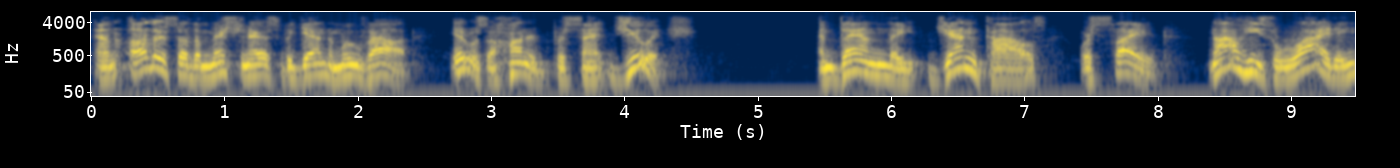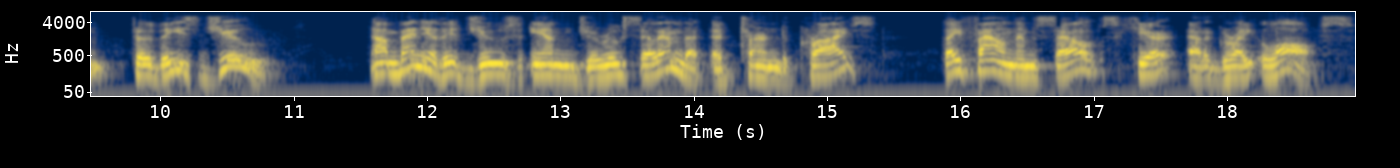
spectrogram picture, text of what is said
and others of the missionaries began to move out, it was 100% Jewish. And then the Gentiles were saved. Now he's writing to these Jews. Now, many of the Jews in Jerusalem that had turned to Christ, they found themselves here at a great loss.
